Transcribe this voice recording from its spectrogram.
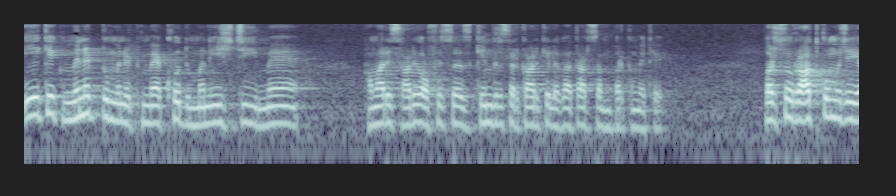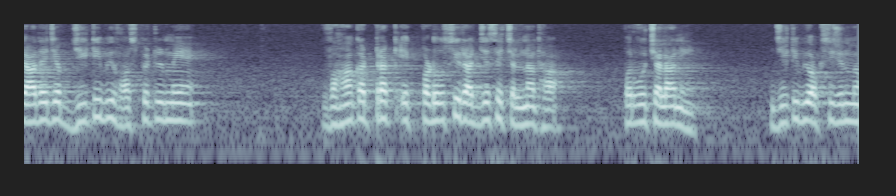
एक एक मिनट टू मिनट मैं खुद, मनीष जी, मैं, हमारे सारे ऑफिसर्स, केंद्र सरकार के लगातार संपर्क में थे। परसों रात को मुझे याद है जब जीटीबी हॉस्पिटल में वहाँ का ट्रक एक पड़ोसी राज्य से चलना था, पर वो चला नहीं। जीटीबी ऑक्सीजन में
